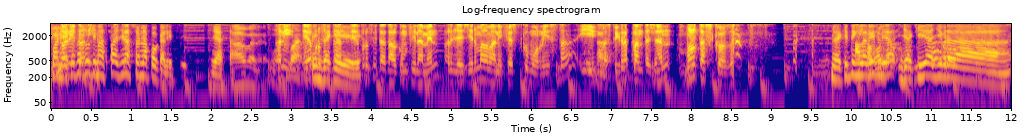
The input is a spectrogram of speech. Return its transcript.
Bueno, Toni, aquestes Toni, últimes pàgines que- són l'apocalipsi. Ja està. Ah, vale. Toni, Bueno, he, aprofitat, aquí. he aprofitat el confinament per llegir-me el manifest comunista i Ah. m'estic replantejant moltes coses. Mira, aquí tinc A la Bíblia de i aquí el llibre de,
